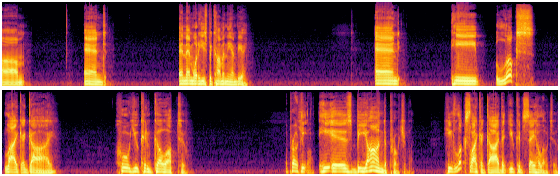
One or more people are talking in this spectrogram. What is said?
um, and and then what he's become in the NBA. And he looks like a guy who you can go up to. Approachable. He, he is beyond approachable. He looks like a guy that you could say hello to.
